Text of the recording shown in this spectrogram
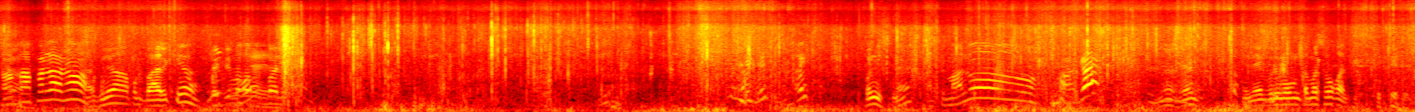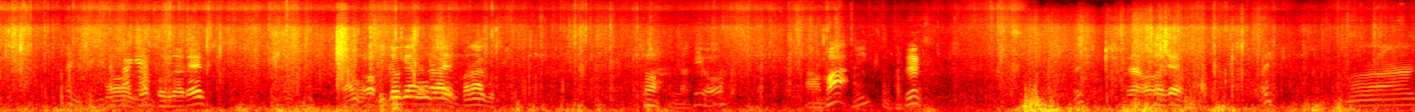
Haba pala, no? Bago na pagbalik yun. Pwede mo balik. Bangis na. Ate Mano, umaga. Yan, yan. Inebre mo tamasukan. Oh, sabon na rin. Tama, video kaya ang kaya, paragos. Laki, oh. Haba. Rex. Kaya ako dyan. Mag...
